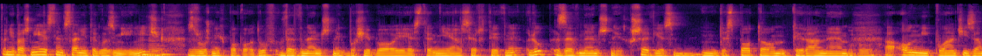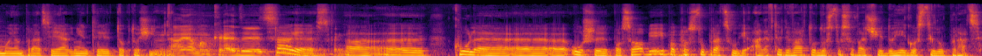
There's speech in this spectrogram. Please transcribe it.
ponieważ nie jestem w stanie tego zmienić Mhm. z różnych powodów, wewnętrznych, bo się boję, jestem nieasertywny, lub zewnętrznych. Szef jest despotą, tyranem, Mhm. a on mi płaci za moją pracę, jak nie ty, to ktoś inny. A ja mam kredyt. Tak jest. Tak. A, e, kulę e, e, uszy po sobie Mhm. i po prostu pracuje, ale wtedy warto dostosować się do jego stylu pracy.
